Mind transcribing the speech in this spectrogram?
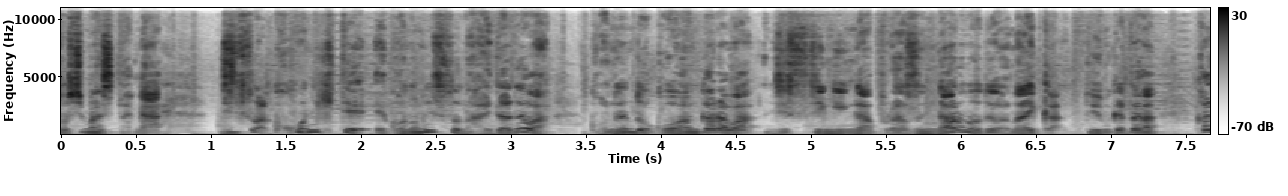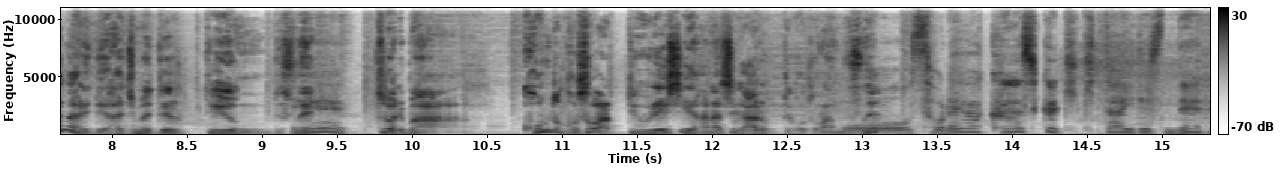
としましたが実はここに来てエコノミストの間では今年度後半からは実質賃金がプラスになるのではないかという見方がかなり出始めてるっていうんですね、ええ。つまりまあ今度こそはっていう嬉しい話があるってことなんですね。それは詳しく聞きたいですね。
